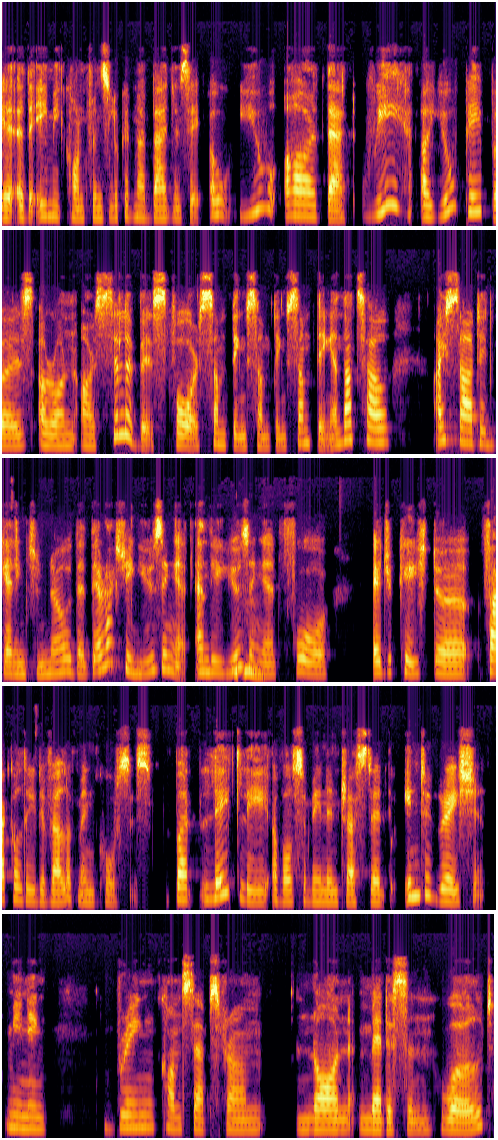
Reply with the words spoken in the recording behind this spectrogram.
at the AMEE conference, look at my badge and say, "Oh, you are that. We uh, your papers are on our syllabus for something, something, something." And that's how I started getting to know that they're actually using it, and they're using mm-hmm. it for education, uh, faculty development courses. But lately, I've also been interested in integration, meaning bring concepts from non-medicine world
